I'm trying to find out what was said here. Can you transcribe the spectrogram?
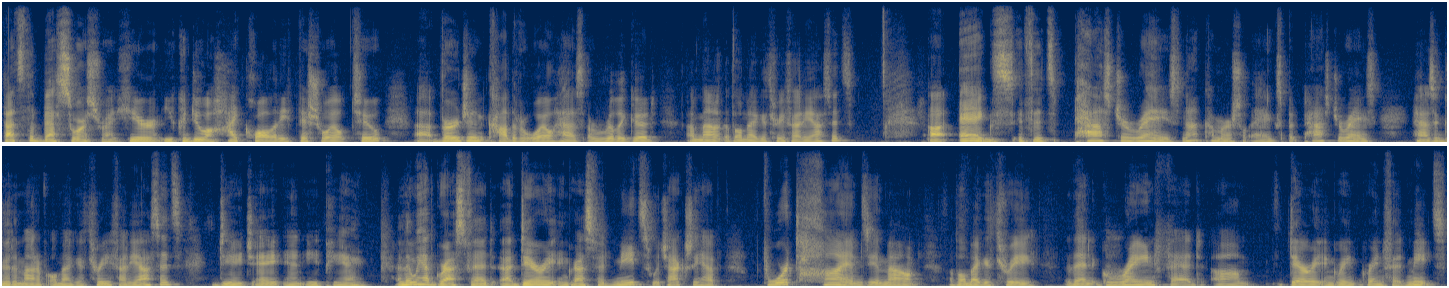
That's the best source right here. You can do a high quality fish oil too. Uh, virgin cod liver oil has a really good amount of omega-3 fatty acids. Uh, eggs, if it's pasture raised, not commercial eggs, but pasture raised, has a good amount of omega-3 fatty acids, DHA and EPA. And then we have grass-fed uh, dairy and grass-fed meats, which actually have four times the amount of omega-3 than grain-fed um, dairy and grain, grain-fed meats.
